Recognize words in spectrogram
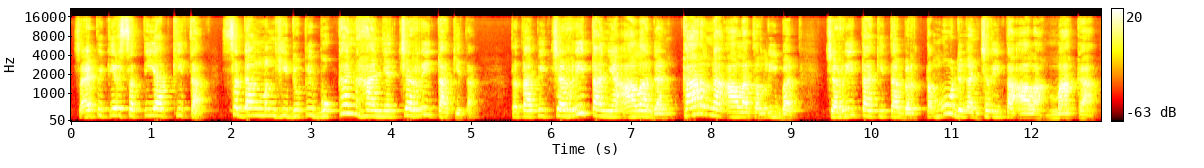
saya pikir setiap kita sedang menghidupi bukan hanya cerita kita, tetapi ceritanya Allah dan karena Allah terlibat, cerita kita bertemu dengan cerita Allah, maka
